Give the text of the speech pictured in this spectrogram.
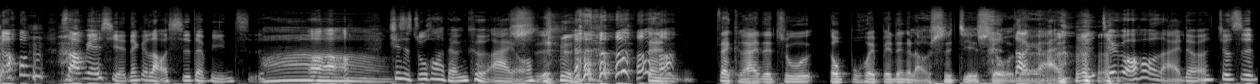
然后上面写那个老师的名字啊，其实猪画的很可爱哦，是，但再可爱的猪都不会被那个老师接受的。当然，结果后来呢，就是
